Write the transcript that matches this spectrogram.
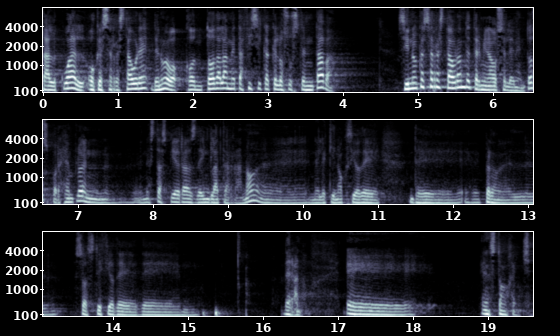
tal cual, o que se restaure, de nuevo, con toda la metafísica que lo sustentaba sino que se restauran determinados elementos, por ejemplo, en, estas piedras de Inglaterra, ¿no? Eh, en el equinoccio de, perdón, el solsticio de, verano, eh, en Stonehenge.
